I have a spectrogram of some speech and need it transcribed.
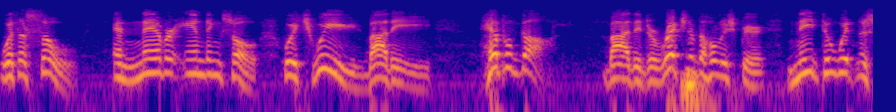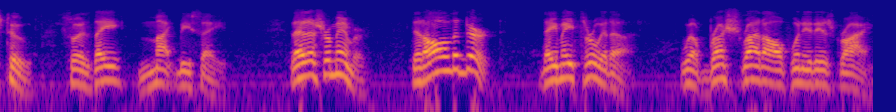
with a soul, and never-ending soul, which we, by the help of God, by the direction of the Holy Spirit, need to witness to, so as they might be saved. Let us remember that all the dirt they may throw at us will brush right off when it is dry.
